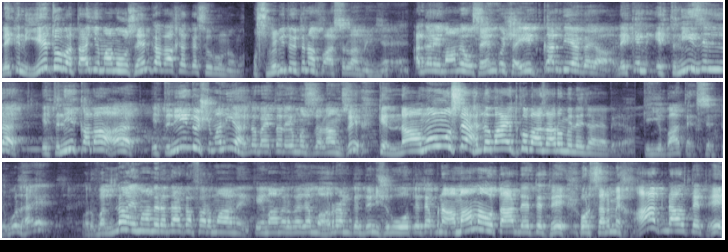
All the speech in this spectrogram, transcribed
लेकिन ये तो बताइए, इमाम हुसैन का वाक़ कैसे रूना हुआ? उसमें भी तो इतना फासला नहीं है। अगर इमाम हुसैन को शहीद कर दिया गया, लेकिन इतनी जिल्लत, इतनी कबाहत, इतनी दुश्मनी अहलबैतम से कि नामों से अहलबायत को बाजारों में ले जाया गया। कि ये बात एक्सेप्टेबल है? और वल्ला इमाम रजा का फरमान है कि इमाम रजा मुहर्रम के दिन शुरू होते थे, अपना अमामा उतार देते थे और सर में खाक डालते थे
